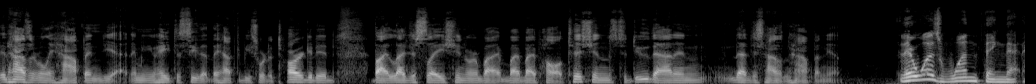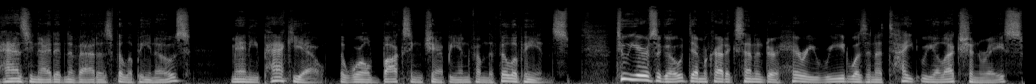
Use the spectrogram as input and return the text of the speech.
it hasn't really happened yet. I mean, you hate to see that they have to be sort of targeted by legislation or by, by, by politicians to do that, and that just hasn't happened yet. There was one thing that has united Nevada's Filipinos Manny Pacquiao, the world boxing champion from the Philippines. Two years ago, Democratic Senator Harry Reid was in a tight re-election race.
